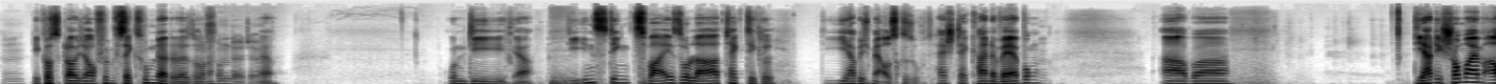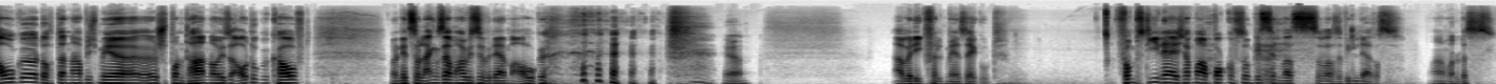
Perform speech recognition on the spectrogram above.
Hm. Die kostet, glaube ich, auch 500, 600 oder so. Ne? 500, ja. Ja. Und die, ja, die Instinct 2 Solar Tactical, die habe ich mir ausgesucht. Hashtag keine Werbung. Aber die hatte ich schon mal im Auge, doch dann habe ich mir äh, spontan ein neues Auto gekauft. Und jetzt so langsam habe ich sie wieder im Auge. ja. Aber die gefällt mir sehr gut. Vom Stil her, ich habe mal Bock auf so ein bisschen was, was Wilderes. Ja, weil das,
